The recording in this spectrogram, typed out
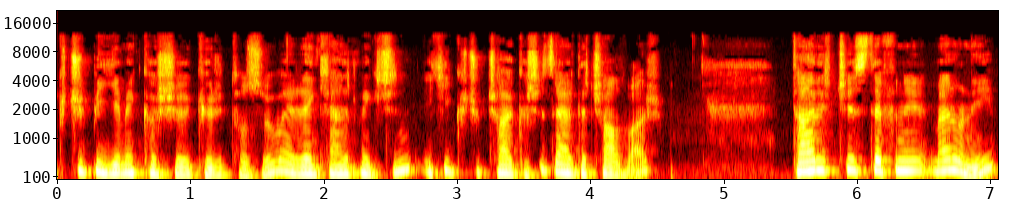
küçük bir yemek kaşığı köri tozu ve renklendirmek için iki küçük çay kaşığı zerdeçal var. Tarihçi Stephanie Maroney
